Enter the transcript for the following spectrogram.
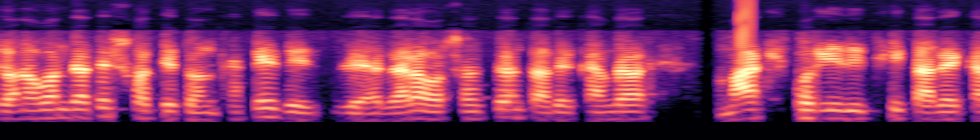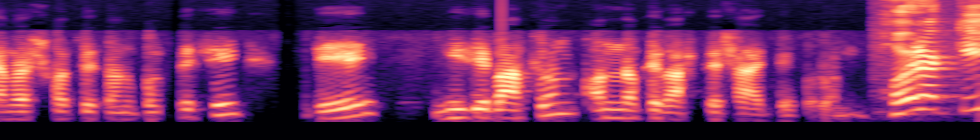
জনগণ যাতে সচেতন থাকে যে যারা অসচেতন তাদেরকে আমরা মাস্ক পরিয়ে দিচ্ছি, তাদেরকে আমরা সচেতন করতেছি যে নিজে বাঁচুন, অন্যকে বাঁচতে সাহায্য করুন। হয়রাকি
